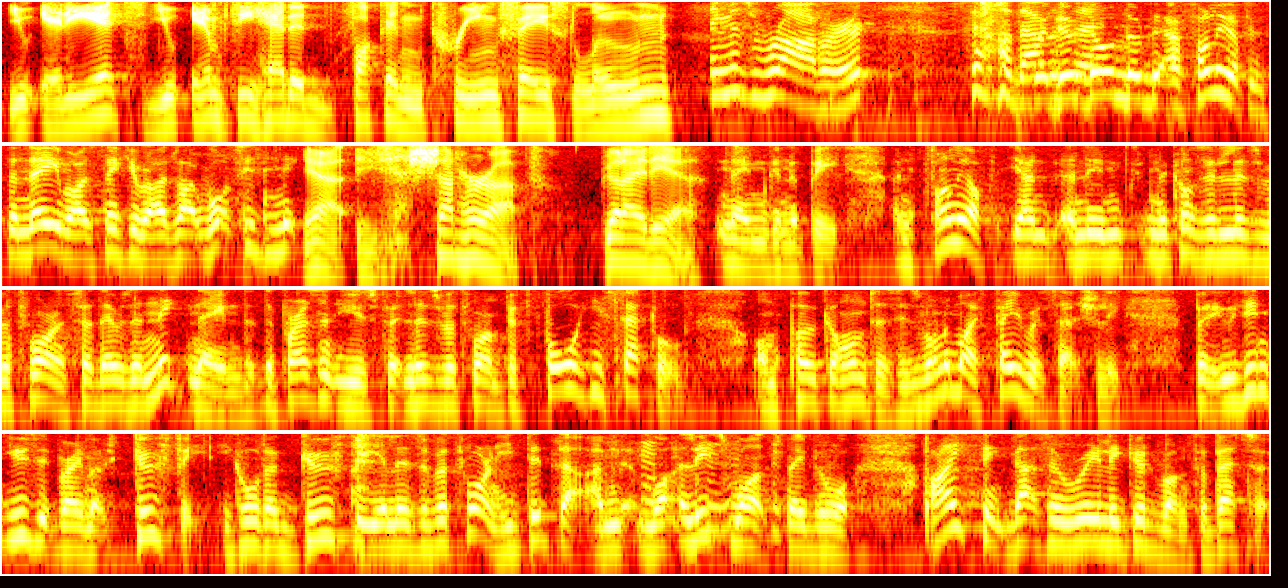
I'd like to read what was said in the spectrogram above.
You idiot. You empty headed fucking cream faced loon. His name is Robert. So that But was no, a- no, no, funny enough, it's the name I was thinking about. I was like, what's his nickname Yeah, shut her up. Good idea. Name going to be? And funnily enough, yeah, and in, in the context of Elizabeth Warren, so there was a nickname that the president used for Elizabeth Warren before he settled on Pocahontas. It's one of my favourites, actually, but he didn't use it very much. Goofy. He called her Goofy Elizabeth Warren. He did that I mean, well, at least once, maybe more. I think that's a really good one for Beto.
